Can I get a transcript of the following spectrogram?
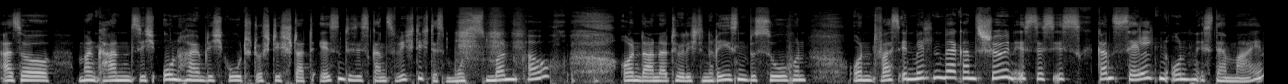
also man kann sich unheimlich gut durch die Stadt essen, das ist ganz wichtig, das muss man auch. Und dann natürlich den Riesen besuchen. Und was in Miltenberg ganz schön ist, das ist ganz selten, unten ist der Main,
